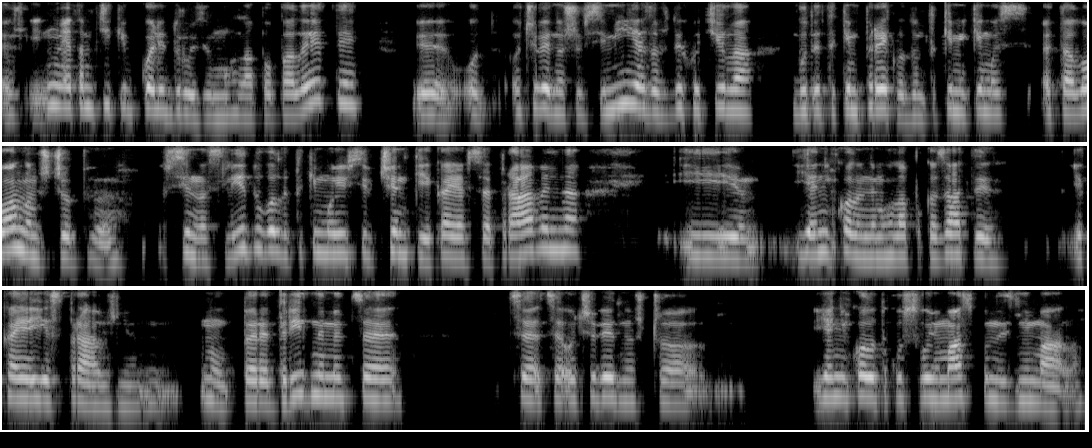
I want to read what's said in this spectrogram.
Е, Ну, я там тільки в колі друзів могла попалити. Е, От, очевидно, що в сім'ї я завжди хотіла бути таким прикладом, таким якимось еталоном, щоб е, всі наслідували такі мої всі вчинки, яка я все правильна. І я ніколи не могла показати, яка я є справжня. Ну, перед рідними це, це, це очевидно, що я ніколи таку свою маску не знімала.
